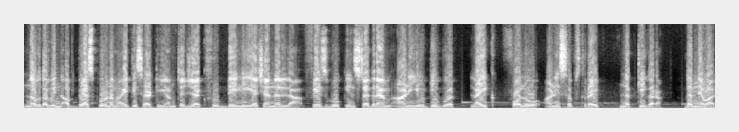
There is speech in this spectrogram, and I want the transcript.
नवनवीन अभ्यासपूर्ण माहितीसाठी आमच्या जॅकफ्रूट डेली या चॅनलला फेसबुक इंस्टाग्राम आणि युट्यूबवर लाईक फॉलो आणि सबस्क्राईब नक्की करा. धन्यवाद.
